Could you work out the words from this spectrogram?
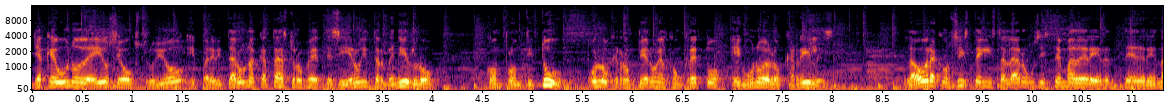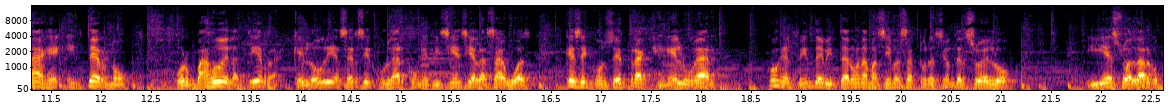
ya que uno de ellos se obstruyó y para evitar una catástrofe decidieron intervenirlo con prontitud, por lo que rompieron el concreto en uno de los carriles. La obra consiste en instalar un sistema de, drenaje interno por bajo de la tierra que logre hacer circular con eficiencia las aguas que se concentran en el lugar, con el fin de evitar una masiva saturación del suelo y eso a largo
